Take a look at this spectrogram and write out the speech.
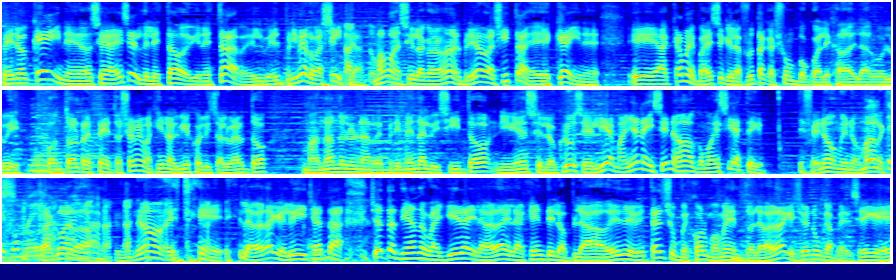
Pero Keynes, o sea, es el del estado de bienestar, el, el primer ballista. Exacto. Vamos a decir la cosa, el primer ballista es Keynes. Eh, acá me parece que la fruta cayó un poco alejada del árbol, Luis. Mm. Con todo el respeto. Yo me imagino al viejo Luis Alberto mandándole una reprimenda a Luisito, ni bien se lo cruce. El día de mañana dice, no, como decía este, este fenómeno, Marx. Este, ¿cómo ¿Te acuerdas? No, este, la verdad que Luis ya está, ya está tirando cualquiera y la verdad que la gente lo aplaude. Está en su mejor momento. La verdad que yo nunca pensé que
